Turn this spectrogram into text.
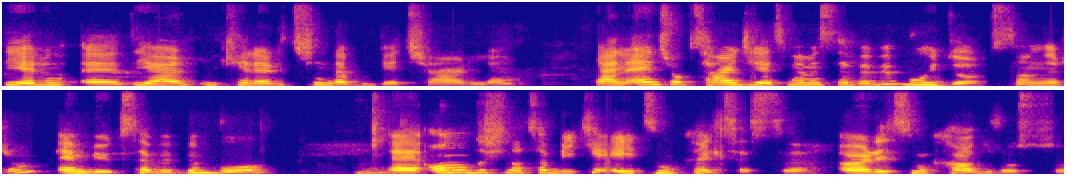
Diğer e, diğer ülkeler için de bu geçerli. Yani en çok tercih etmeme sebebi buydu sanırım. En büyük sebebi bu. E, onun dışında tabii ki eğitim kalitesi, öğretim kadrosu,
